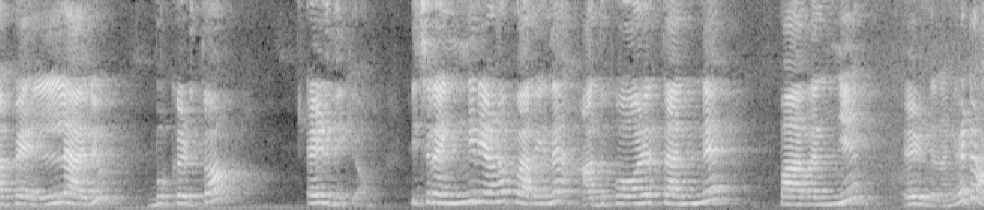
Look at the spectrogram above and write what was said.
അപ്പൊ എല്ലാരും ബുക്ക് എടുത്തോ? എഴുതിക്കോ. ടീച്ചർ എങ്ങനെയാണോ പറയുന്നത് അതുപോലെ തന്നെ പറഞ്ഞ് എഴുതണം കേട്ടോ.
